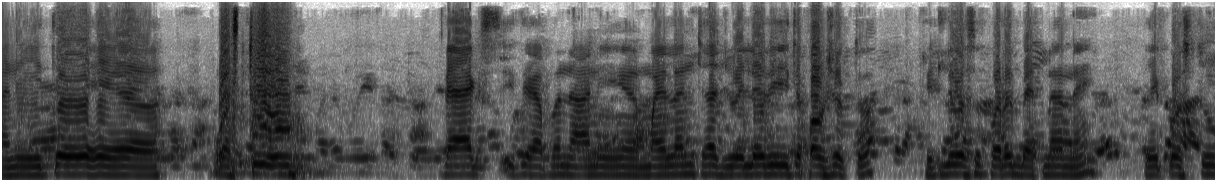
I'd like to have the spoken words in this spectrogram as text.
आणि इथे अ, वस्तू. बॅग्स इथे आपण आणि महिलांच्या ज्वेलरी इथे पाहू शकतो. इथली वस्तू परत भेटणार नाही. एक वस्तू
